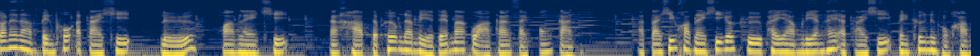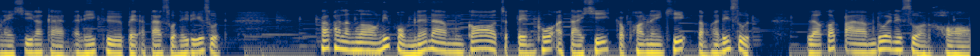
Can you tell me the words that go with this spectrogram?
ก็แนะนำเป็นพวกอัตราคิหรือความแรงคินะครับจะเพิ่มดาเมจได้มากกว่าการใส่ป้องกัน อัตราคิความแรงคิก็คือพยายามเลี้ยงให้อัตราคิเป็นครึ่งหนึ่งของความแรงคิละกัน อันนี้คือเป็นอัตราส่วนที่ดีที่สุดถ้าพลังรองที่ผมแนะนำก็จะเป็นพวกอัตราคิกับความแรงคิสำคัญที่สุด แล้วก็ตามด้วยในส่วนของ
